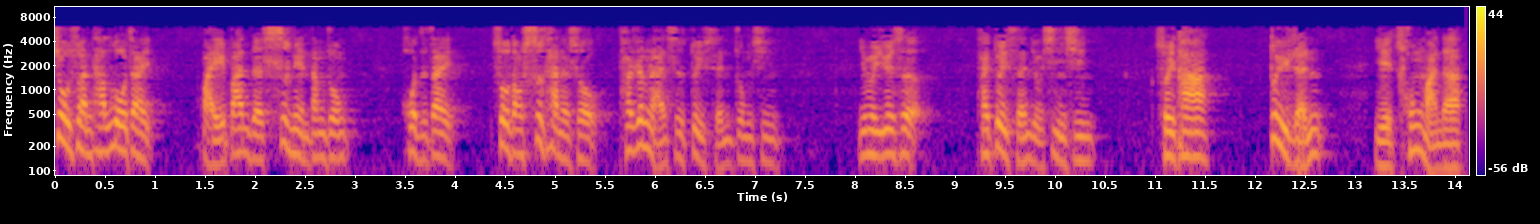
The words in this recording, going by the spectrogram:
就算他落在百般的试炼当中，或者在受到试探的时候，他仍然是对神忠心。因为约瑟他对神有信心，所以他对人也充满了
